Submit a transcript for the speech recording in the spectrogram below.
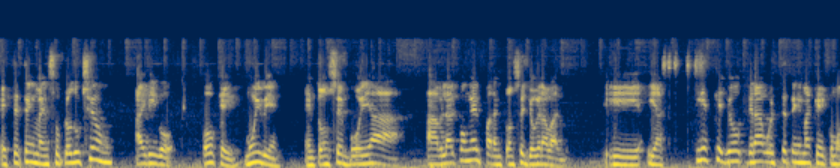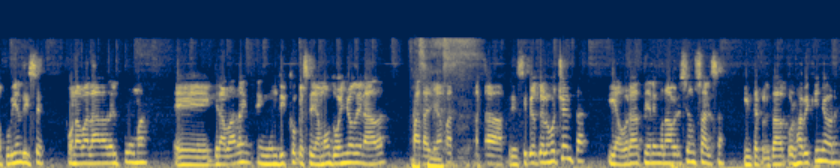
este tema en su producción, ahí digo, ok, muy bien, entonces voy a, a hablar con él para entonces yo grabarlo. Y, y así es que yo grabo este tema que, como tú bien dices, fue una balada del Puma, eh, grabada en, en un disco que se llamó Dueño de Nada, para Así allá, es. para, principios de los 80, y ahora tienen una versión salsa interpretada por Javi Quiñones.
